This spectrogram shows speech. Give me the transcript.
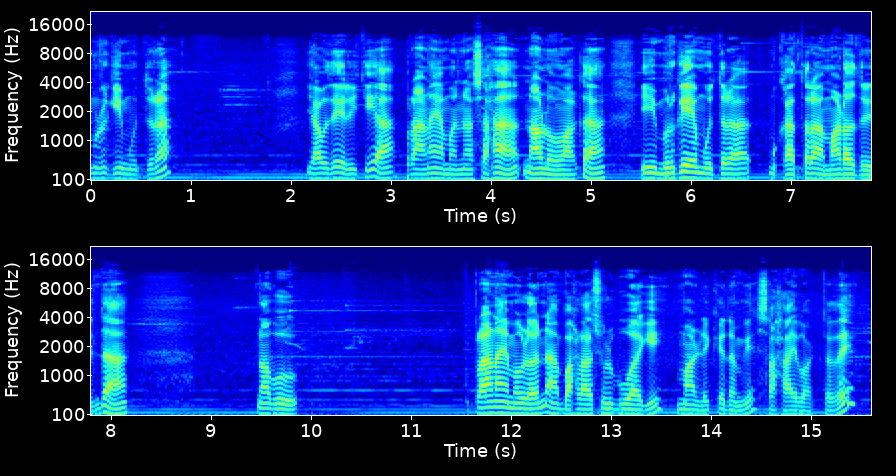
ಮೃಗಿ ಮುದ್ರ ಯಾವುದೇ ರೀತಿಯ ಪ್ರಾಣಾಯಾಮನ ಸಹ ಮಾಡುವಾಗ ಈ ಮೃಗೆಯ ಮುದ್ರ ಮುಖಾಂತರ ಮಾಡೋದರಿಂದ ನಾವು ಪ್ರಾಣಾಯಾಮಗಳನ್ನು ಬಹಳ ಸುಲಭವಾಗಿ ಮಾಡಲಿಕ್ಕೆ ನಮಗೆ ಸಹಾಯವಾಗ್ತದೆ.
